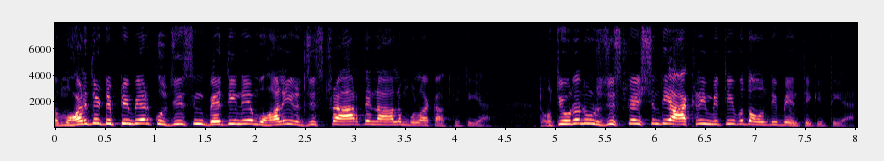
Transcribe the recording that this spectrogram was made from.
ਤਾਂ ਮੋਹਾਲੀ ਦੇ ਡਿਪਟੀ ਮੇਅਰ ਕੁਲਜੀਤ ਸਿੰਘ ਬੇਦੀ ਨੇ ਮੋਹਾਲੀ ਰਜਿਸਟਰਾਰ ਦੇ ਨਾਲ ਮੁਲਾਕਾਤ ਕੀਤੀ ਹੈ। ਤਾਂ ਉੱਥੇ ਉਹਨਾਂ ਨੂੰ ਰਜਿਸਟ੍ਰੇਸ਼ਨ ਦੀ ਆਖਰੀ ਮਿਤੀ ਵਧਾਉਣ ਦੀ ਬੇਨਤੀ ਕੀਤੀ ਹੈ।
